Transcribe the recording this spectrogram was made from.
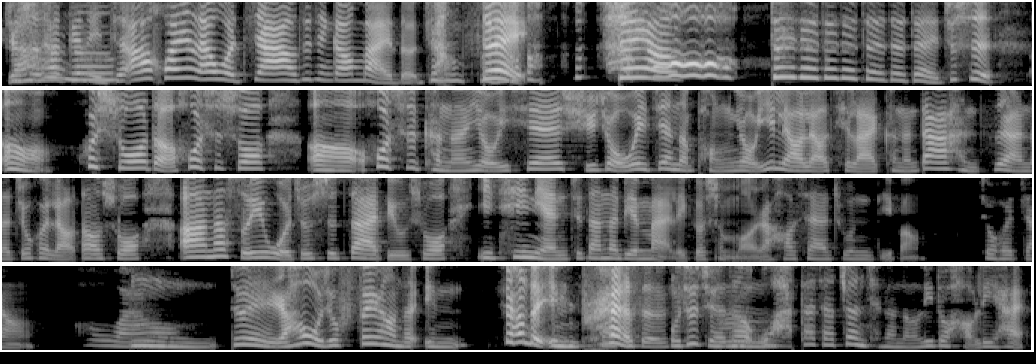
就是他跟你讲啊，欢迎来我家，我最近刚买的这样子。对，对呀，对对对对对对对，就是嗯，会说的，或是说呃，或是可能有一些许久未见的朋友，一聊聊起来，可能大家很自然的就会聊到说啊，那所以我就是在比如说一七年就在那边买了一个什么，然后现在住那地方，就会这样。哦，哇，嗯，对，然后我就非常的 in，非常的 impressed，我就觉得哇，大家赚钱的能力都好厉害。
